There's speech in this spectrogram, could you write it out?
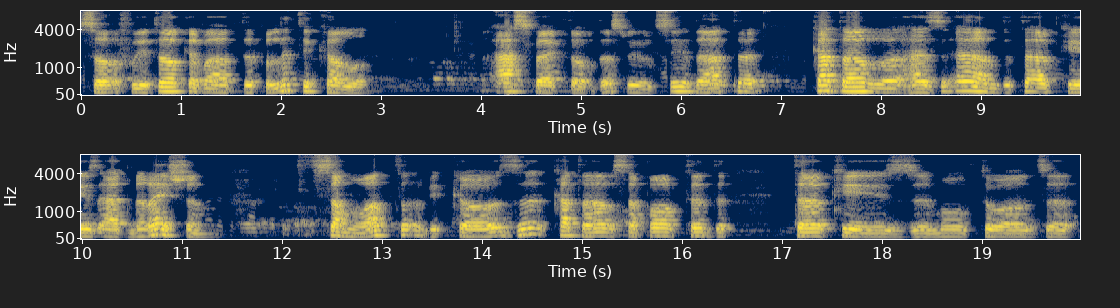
So if we talk about the political aspect of this, we will see that uh, Qatar has earned Turkey's admiration somewhat because Qatar supported Turkey's move towards uh,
